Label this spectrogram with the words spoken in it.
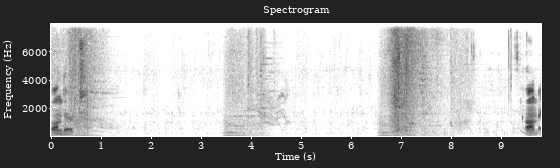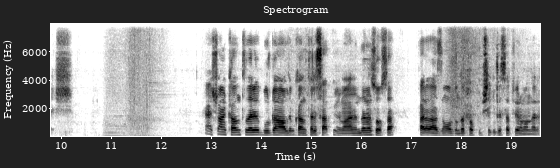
14 15 yani şu an kalıntıları buradan aldığım kalıntıları satmıyorum anında nasıl olsa para lazım olduğunda toplu bir şekilde satıyorum onları.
